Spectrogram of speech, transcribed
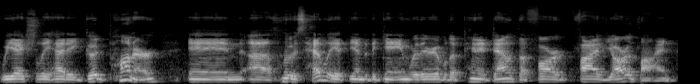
we actually had a good punter in uh, Lewis Hedley at the end of the game where they were able to pin it down at the far five yard line.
